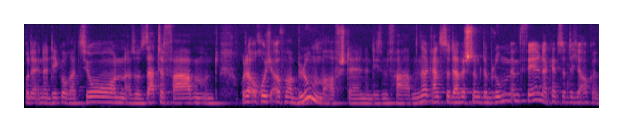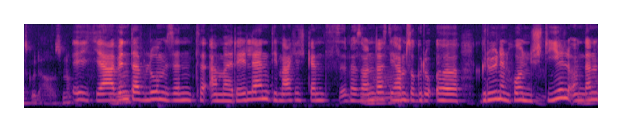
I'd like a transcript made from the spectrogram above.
oder in der Dekoration, also satte Farben und oder auch ruhig auch mal Blumen aufstellen in diesen Farben. Ne? Kannst du da bestimmte Blumen empfehlen? Da kennst du dich ja auch ganz gut aus. Ne? Ja, mhm. Winterblumen sind Amaryllen, die mag ich ganz besonders. Mhm. Die haben so grü äh, grünen hohen Stiel und dann mhm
